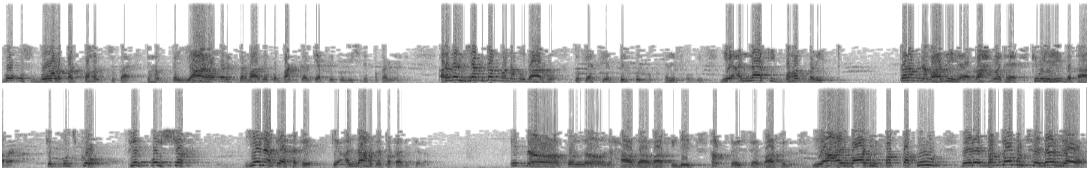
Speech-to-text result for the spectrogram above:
وہ اس موڑ پر پہنچ چکا ہے، تو ہم تیار ہو کر اس دروازے کو بند کر کے اپنی پوزیشنیں پکڑ لیں گے۔ اور اگر یکدم وہ نمودار ہو، تو کیفیت بالکل مختلف ہوگی۔ یہ اللہ کی بہت بڑی کرم نوازی ہے اور رحمت ہے کہ وہ یہی بتا رہا ہے کہ مجھ کو پھر کوئی شخص یہ نہ کہہ سکے کہ اللہ ہمیں پتہ نہیں چلا۔ غافلین ہم تو اس سے غافل یا عبادی فتقون میرے بندوں مجھ سے ڈر جاؤ۔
